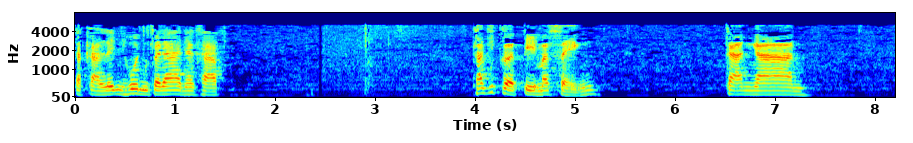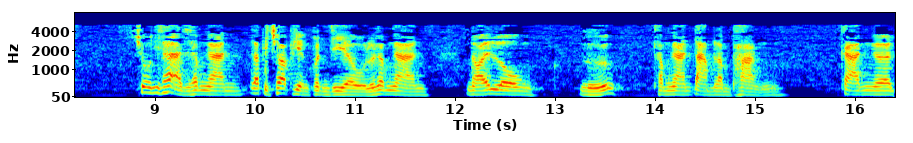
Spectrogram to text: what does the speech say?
จากการเล่นหุ้นก็ได้นะครับ ท่านที่เกิดปีมะเสงการงาน ช่วงที่ท่านอาจจะทำงานรับผิดชอบเพียงคนเดียว หรือทำงานน้อยลง หรือทำงานตามลำพัง การเงิน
